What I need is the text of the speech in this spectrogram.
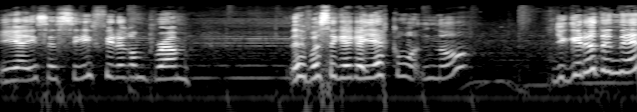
Y ella dice, sí, filo con prom. Después se queda callada, es como, no, yo quiero tener,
